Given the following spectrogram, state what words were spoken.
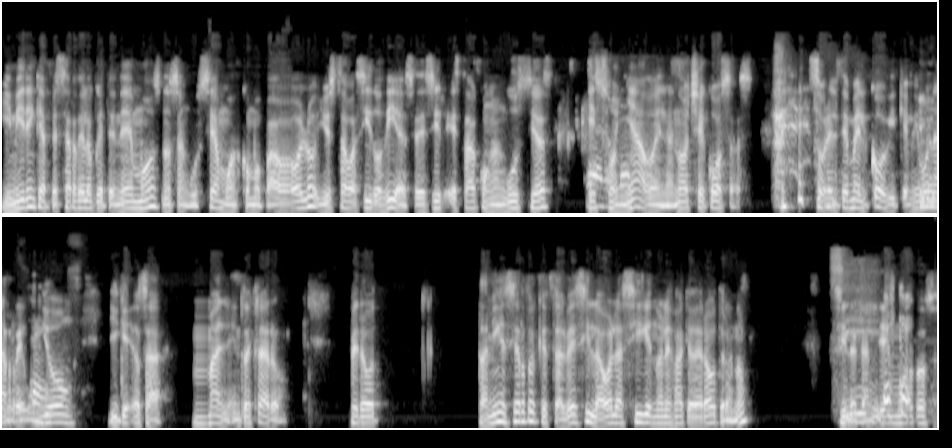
Y miren que a pesar de lo que tenemos, nos angustiamos. Como Paolo, yo estaba así dos días, es decir, he estado con angustias, he soñado en la noche cosas sobre el tema del COVID, que me iba a una reunión y que, o sea, mal. Entonces, claro, pero también es cierto que tal vez si la ola sigue no les va a quedar otra, ¿no? Si la cantidad de muertos...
